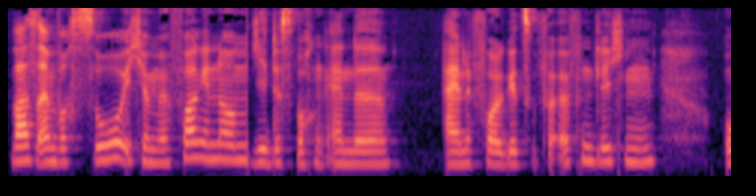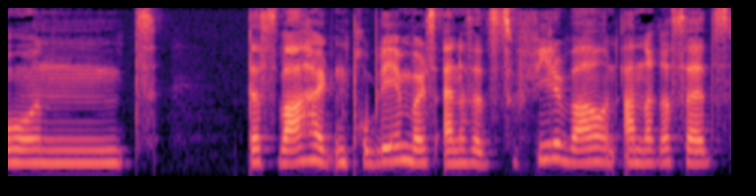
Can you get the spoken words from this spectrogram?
War es einfach so, ich habe mir vorgenommen, jedes Wochenende eine Folge zu veröffentlichen und das war halt ein Problem, weil es einerseits zu viel war und andererseits,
